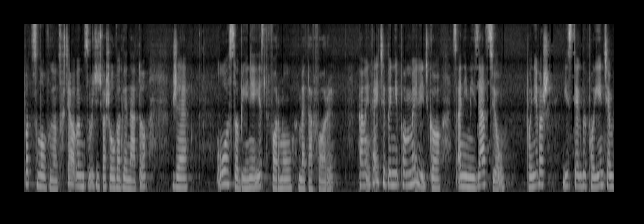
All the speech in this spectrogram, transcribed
Podsumowując, chciałabym zwrócić Waszą uwagę na to, że uosobienie jest formą metafory. Pamiętajcie, by nie pomylić go z animizacją, ponieważ jest jakby pojęciem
